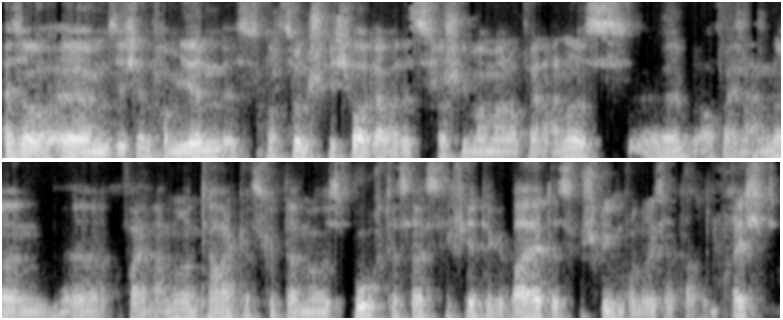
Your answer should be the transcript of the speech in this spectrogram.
Also ähm, sich informieren ist noch so ein Stichwort, aber das verschieben wir mal auf ein anderes, äh, auf einen anderen, äh, auf einen anderen Tag. Es gibt ein neues Buch, das heißt Die vierte Gewalt, ist geschrieben von Richard David Brecht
